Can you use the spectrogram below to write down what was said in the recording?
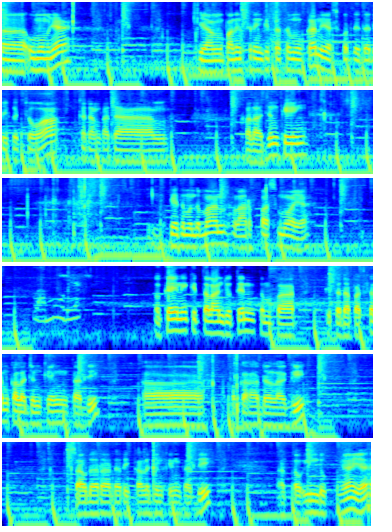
uh, umumnya yang paling sering kita temukan ya seperti tadi kecoa kadang-kadang kalajengking oke teman-teman larva semua ya. Ya. Oke ini kita lanjutin tempat kita dapatkan kalajengking tadi. Uh, apakah ada lagi saudara dari kalajengking tadi atau induknya ya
